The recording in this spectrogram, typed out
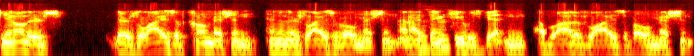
you know, there's there's lies of commission and then there's lies of omission, and I mm-hmm. think he was getting a lot of lies of omission.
